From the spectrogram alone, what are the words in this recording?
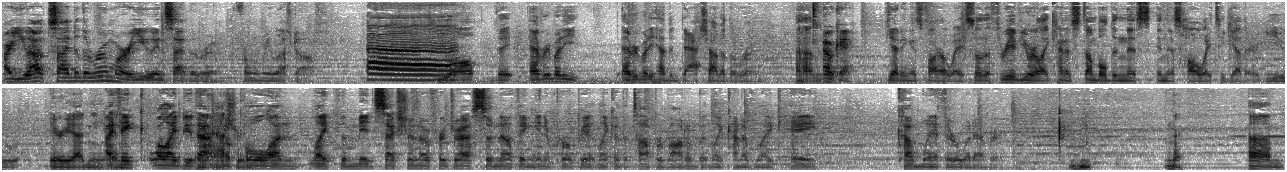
are you outside of the room or are you inside the room from when we left off? Uh, you all they everybody everybody had to dash out of the room. Um, Okay. getting as far away. So the three of you are like kind of stumbled in this in this hallway together. You, Ariadne. I think while I do that, I'm gonna pull on like the midsection of her dress, so nothing inappropriate like at the top or bottom, but like kind of like, hey, come with or whatever. Okay. Um,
